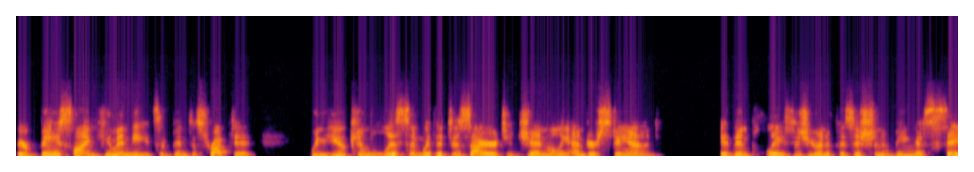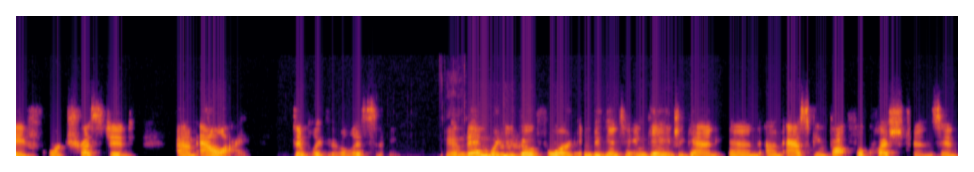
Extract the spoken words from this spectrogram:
their baseline human needs have been disrupted. When you can listen with a desire to genuinely understand it then places you in a position of being a safe or trusted um, ally simply through the listening. Yeah. And then when you mm-hmm. go forward and begin to engage again and um, asking thoughtful questions and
